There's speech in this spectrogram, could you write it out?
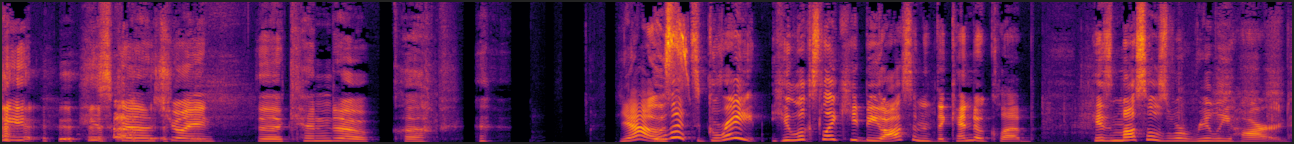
He, he's gonna join the kendo club. yeah, it oh, that's great. He looks like he'd be awesome at the kendo club. His muscles were really hard.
